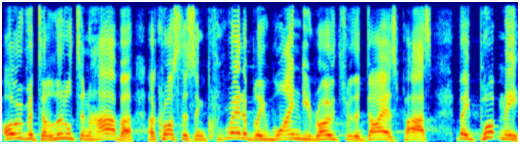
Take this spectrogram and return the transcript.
over to Lyttelton Harbour across this incredibly windy road through the Dyers Pass. They put me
